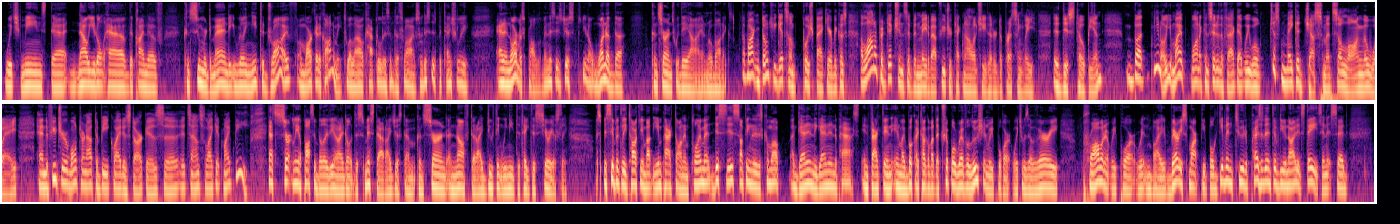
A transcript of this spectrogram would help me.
which means that now you don't have the kind of consumer demand that you really need to drive a market economy to allow capitalism to thrive. So this is potentially an enormous problem. And this is just, you know, one of the concerns with AI and robotics. But Martin, don't you get some pushback here because a lot of predictions have been made about future technology that are depressingly uh, dystopian. But, you know, you might want to consider the fact that we will just make adjustments along the way, and the future won't turn out to be quite as dark as uh, it sounds like it might be. That's certainly a possibility, and I don't dismiss that. I just am concerned enough that I do think we need to take this seriously specifically talking about the impact on employment, this is something that has come up again and again in the past. In fact, in, in my book, I talk about the Triple Revolution Report, which was a very prominent report written by very smart people given to the President of the United States. And it said,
